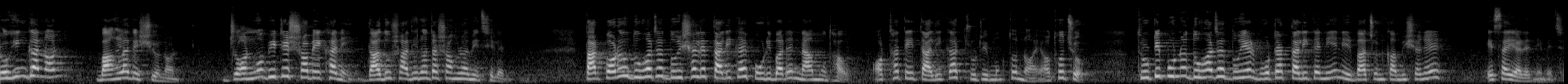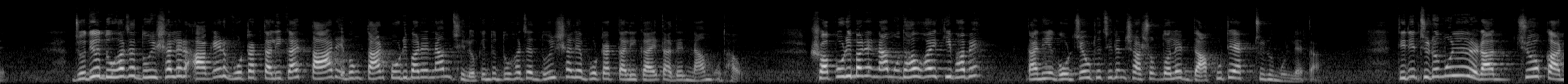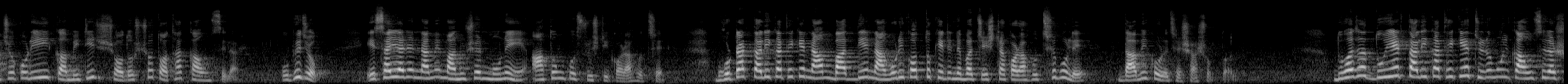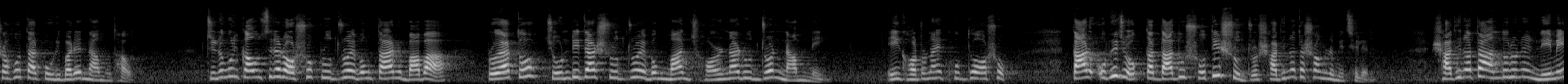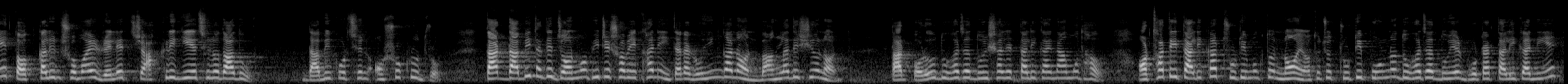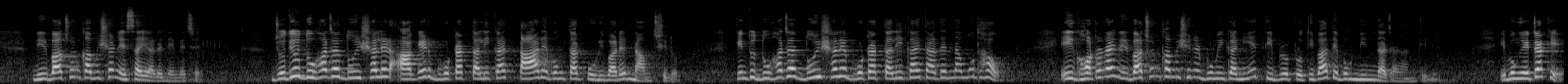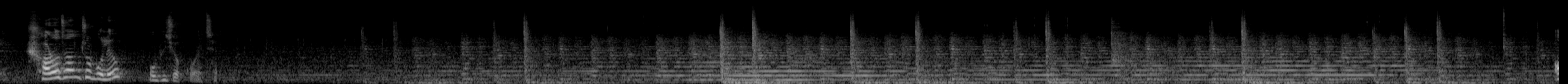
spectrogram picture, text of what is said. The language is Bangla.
রোহিঙ্গা নন বাংলাদেশীয় নন। জন্মভিটের সব এখানেই, দাদু স্বাধীনতা সংগ্রামী ছিলেন। তারপরেও দু দুই সালের তালিকায় পরিবারের নাম উধাও। অর্থাৎ এই তালিকা ত্রুটিমুক্ত নয়, অথচ ত্রুটিপূর্ণ দু হাজার দুইয়ের ভোটার তালিকা নিয়ে নির্বাচন কমিশনের এসআইআরে নেমেছে। যদিও দু দুই সালের আগের ভোটার তালিকায় তার এবং তার পরিবারের নাম ছিল, কিন্তু দু দুই সালে ভোটার তালিকায় তাদের নাম উধাও। সপরিবারের নাম উধাও হয় কীভাবে? তা নিয়ে গর্জে উঠেছিলেন শাসক দলের দাপুটে এক তৃণমূল নেতা। তিনি তৃণমূল রাজ্য কার্যকরী কমিটির সদস্য তথা কাউন্সিলর। অভিযোগ এসআইআরের নামে মানুষের মনে আতঙ্ক সৃষ্টি করা হচ্ছে। ভোটার তালিকা থেকে নাম বাদ দিয়ে নাগরিকত্ব কেটে নেবার চেষ্টা করা হচ্ছে বলে দাবি করেছে শাসক দল। দু হাজার দুইয়ের তালিকা থেকে তৃণমূল কাউন্সিলর সহ তার পরিবারের নাম উধাও। তৃণমূল কাউন্সিলর অশোক রুদ্র এবং তার বাবা প্রয়াত চণ্ডীদাস রুদ্র এবং মা ঝর্ণা রুদ্রর নাম নেই। এই ঘটনায় ক্ষুব্ধ অশোক তার অভিযোগ, তার দাদু সতীশ রুদ্র স্বাধীনতা সংগ্রামী ছিলেন। স্বাধীনতা আন্দোলনে নেমে তৎকালীন সময়ে রেলের চাকরি গিয়েছিল দাদুর। দাবি করছেন অশোক রুদ্র। তার দাবি, তাদের জন্মভিটে সব এখানেই, তারা রোহিঙ্গা নন বাংলাদেশীয় নন। তারপরেও দু দুই সালের তালিকায় নাম উধাও। অর্থাৎ এই তালিকা ত্রুটিমুক্ত নয়, অথচ ত্রুটিপূর্ণ দু হাজার দুইয়ের ভোটার তালিকা নিয়ে নির্বাচন কমিশন এসআইআরে নেমেছে। যদিও দু সালের আগের ভোটার তালিকায় তার এবং তার পরিবারের নাম ছিল। কিন্তু দু সালে ভোটার তালিকায় তাদের নাম উধাও। এই ঘটনায় নির্বাচন কমিশনের ভূমিকা নিয়ে তীব্র প্রতিবাদ এবং নিন্দা জানান তিনি এবং এটাকে ষড়যন্ত্র বলেও অভিযোগ করেছেন।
